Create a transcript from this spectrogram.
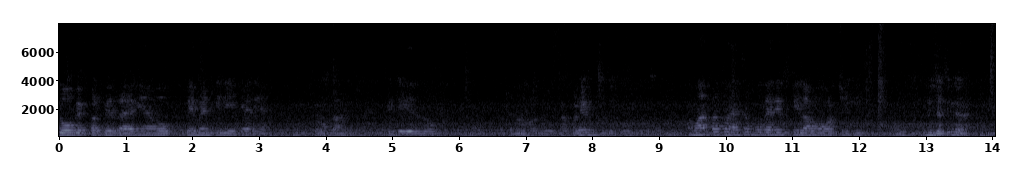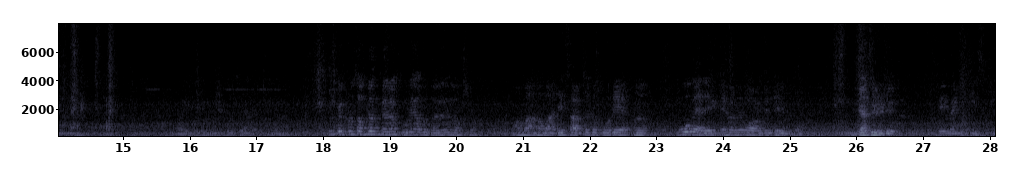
दो पेपर फिर रह गए हैं वो पेमेंट के लिए कह रहे हैं। उसका डिटेल दो। तो हमारे पास तो है सब वो कह रहे उसके अलावा और चाहिए। जचिंग है। ये पेपर सब कह रहे हैं पूरे आप बता रहे थे हम हमारे हिसाब से तो पूरे हाँ, वो कह रहे हैं कि हमें और डिटेल दो। कैसी डिटेल पेमेंट की इसकी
